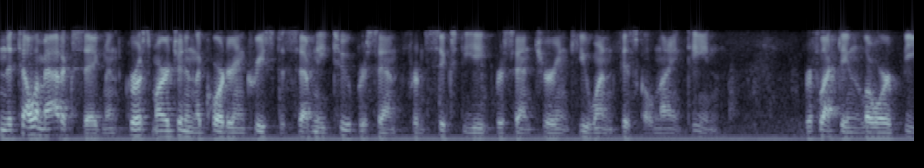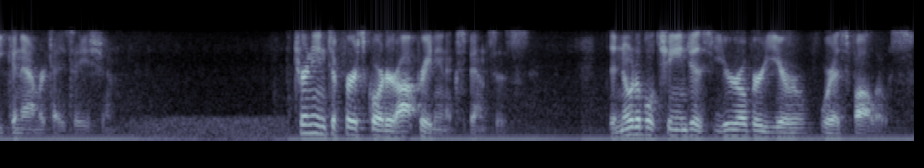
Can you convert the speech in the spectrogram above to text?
In the Telematics segment, gross margin in the quarter increased to 72% from 68% during Q1 fiscal 2019, reflecting lower Beacon amortization. Turning to first quarter operating expenses. The notable changes year-over-year were as follows.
